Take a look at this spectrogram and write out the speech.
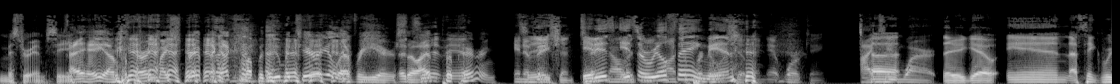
Mr. MC. Hey, hey, I'm preparing my script. I got to come up with new material every year, so That's I'm it, man. preparing. innovation. It is- it's a real thing, man. and networking. I Uh, ten wired. There you go. And I think we're,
